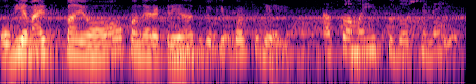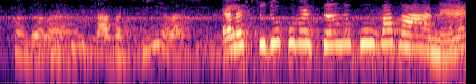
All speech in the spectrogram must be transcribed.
ouvia mais espanhol quando era criança do que português. A sua mãe estudou chinês quando ela estava aqui? Ela, ela estudou conversando com o babá, né?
